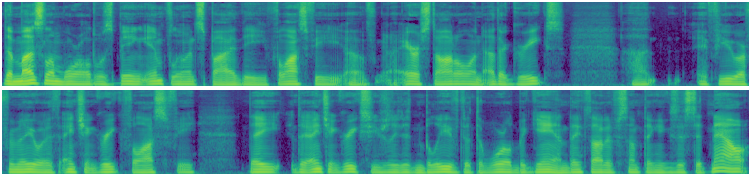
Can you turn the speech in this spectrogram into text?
the Muslim world was being influenced by the philosophy of uh, Aristotle and other Greeks. Uh, if you are familiar with ancient Greek philosophy, they the ancient Greeks usually didn't believe that the world began. They thought if something existed now,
